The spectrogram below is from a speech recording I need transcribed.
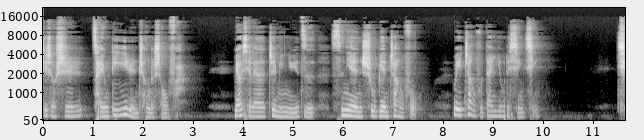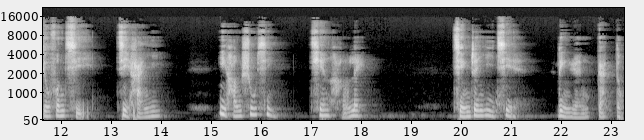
这首诗采用第一人称的手法，描写了这名女子思念戍边丈夫、为丈夫担忧的心情。秋风起，寄寒衣，一行书信，千行泪，情真意切，令人感动。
